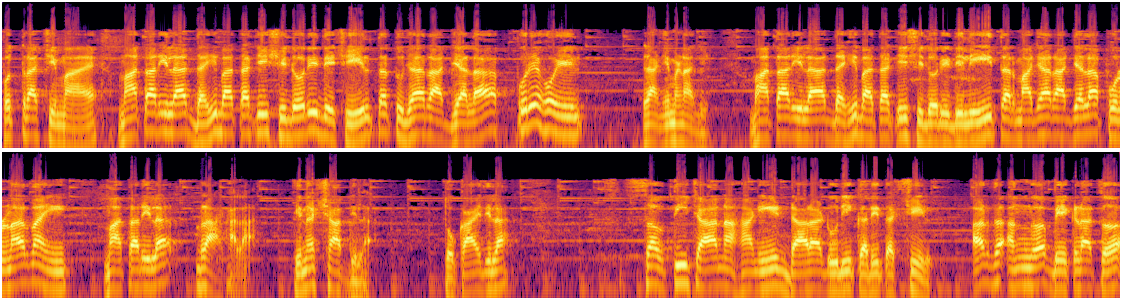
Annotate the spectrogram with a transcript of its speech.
पुत्राची माय म्हातारीला दहीभाताची शिदोरी देशील तर तुझ्या राज्याला पुरे होईल. राणी म्हणाली म्हातारीला दहीभाताची शिदोरी दिली तर माझ्या राज्याला पुरणार नाही. म्हातारीला राग आला. तिनं शाप दिला. तो काय दिला? सवतीच्या नहाणी डाराडुरी करीत असशील. अर्ध अंग बेकडाचं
